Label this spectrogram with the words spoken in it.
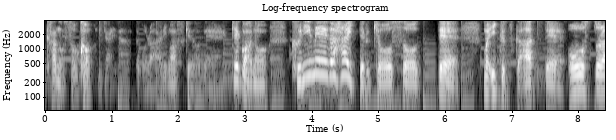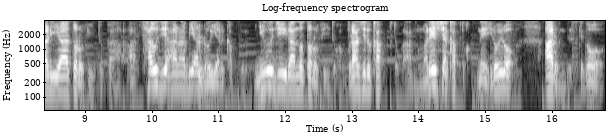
かのそこ、みたいなところありますけどね。結構あの、国名が入ってる競争って、まあ、いくつかあって、オーストラリアトロフィーとか、サウジアラビアロイヤルカップ、ニュージーランドトロフィーとか、ブラジルカップとか、あのマレーシアカップとかね、いろいろあるんですけど、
